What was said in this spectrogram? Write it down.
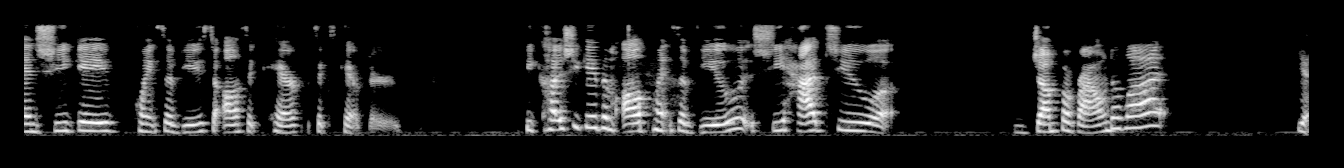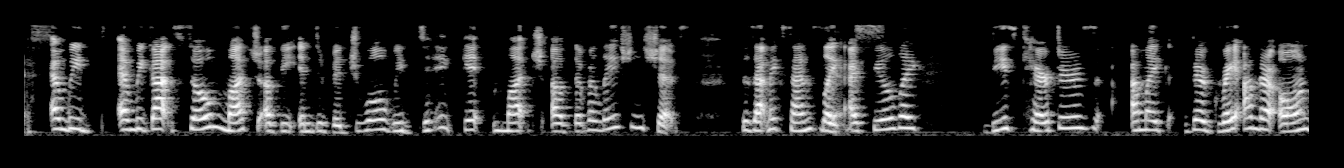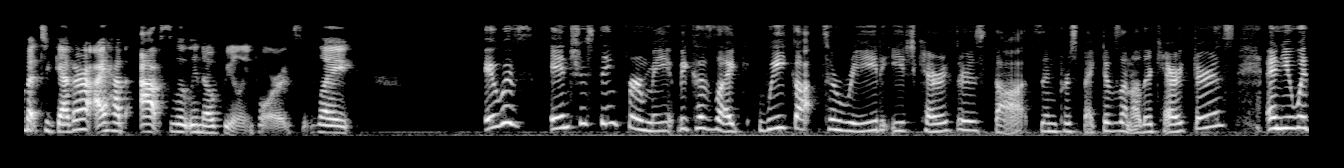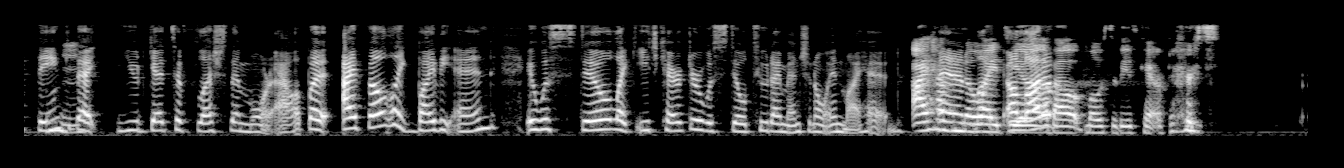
and she gave points of views to all six, char- six characters. Because she gave them all points of view, she had to jump around a lot Yes. and we and we got so much of the individual we didn't get much of the relationships does that make sense like i feel like these characters i'm like they're great on their own but together i have absolutely no feeling towards like it was interesting for me because like we got to read each character's thoughts and perspectives on other characters and you would think Mhm. that you'd get to flesh them more out but i felt like by the end it was still like each character was still two-dimensional in my head i have And, no like, a idea lot of- about most of these characters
